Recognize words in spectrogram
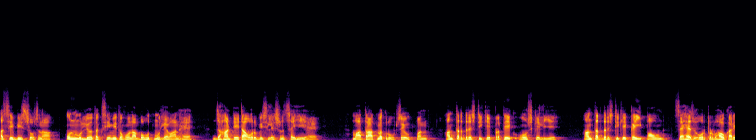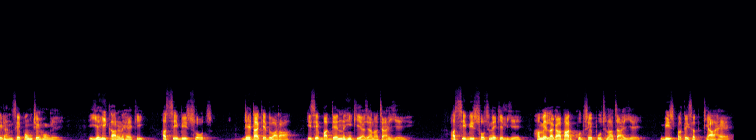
अस्सी बीस सोचना उन मूल्यों तक सीमित होना बहुत मूल्यवान है, जहाँ डेटा और विश्लेषण सही है। मात्रात्मक रूप से उत्पन्न अंतर्दृष्टि के प्रत्येक अंश के लिए अंतर्दृष्टि के कई पाउंड सहज और प्रभावकारी ढंग से पहुँचे होंगे। यही कारण है कि अस्सी बीस सोच डेटा के द्वारा इसे बाध्य नहीं किया जाना चाहिए। अस्सी बीस सोचने के लिए हमें लगातार खुद से पूछना चाहिए, बीस प्रतिशत क्या है?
